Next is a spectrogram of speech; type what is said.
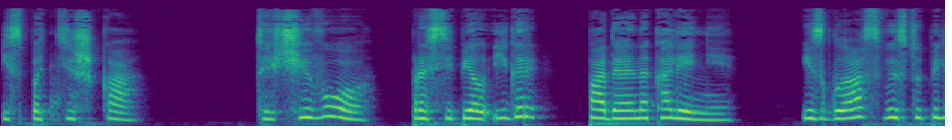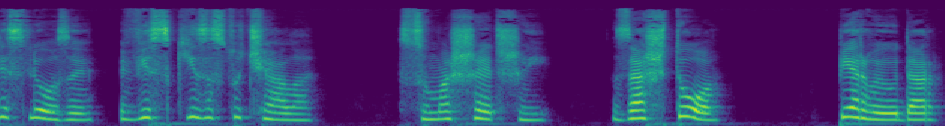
из-под тишка. «Ты чего?» – просипел Игорь, падая на колени. Из глаз выступили слезы, в виски застучало. «Сумасшедший! За что?» «Первый удар.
